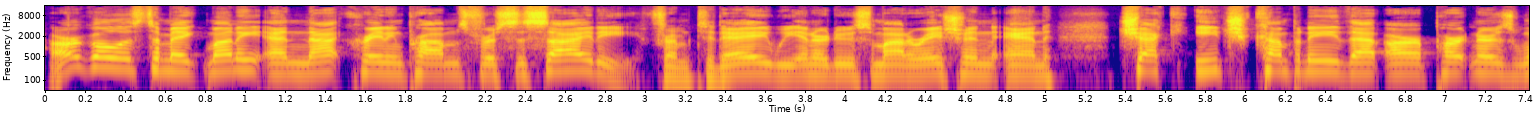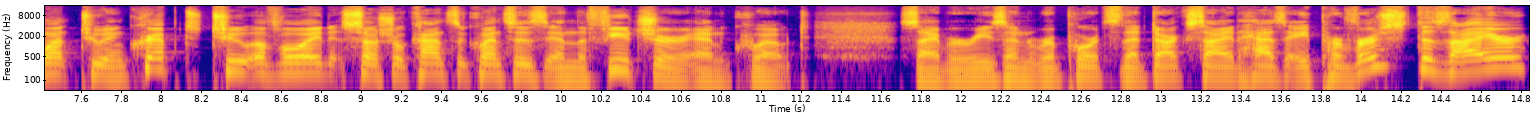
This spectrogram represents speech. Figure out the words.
Our goal is to make money and not creating problems for society. From today, we introduce moderation and check each company that our partners want to encrypt to avoid social consequences in the future, end quote. Cybereason reports that DarkSide has a perverse desire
